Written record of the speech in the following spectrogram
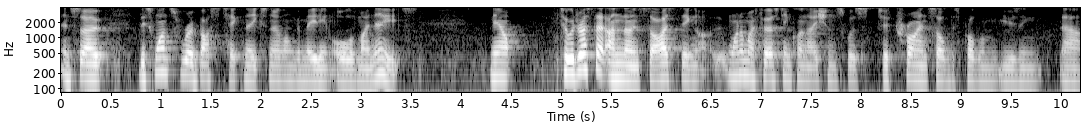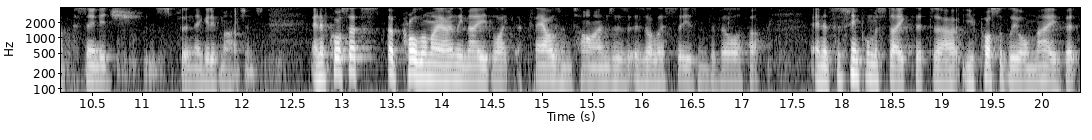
And so this once robust technique is no longer meeting all of my needs. Now, to address that unknown size thing, uh, one of my first inclinations was to try and solve this problem using uh, percentages for negative margins. And of course, that's a problem I only made like a thousand times as, as a less seasoned developer. And it's a simple mistake that uh, you've possibly all made. But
